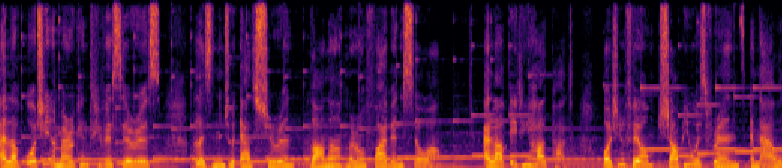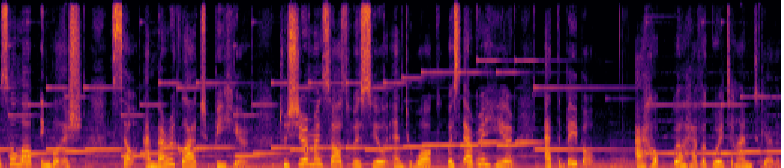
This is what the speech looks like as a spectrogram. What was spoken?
I love watching American TV series, listening to Ed Sheeran, Lana, Maroon 5, and so on. I love eating hot pot, watching film, shopping with friends, and I also love English. So I'm very glad to be here, to share my thoughts with you and to walk with everyone here at the Babel. I hope we'll have a great time together.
